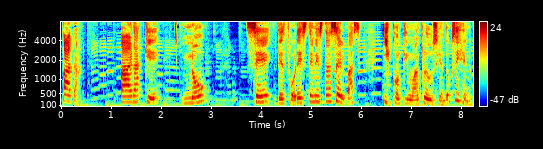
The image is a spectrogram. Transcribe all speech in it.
paga para que no se deforesten estas selvas y continúan produciendo oxígeno.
